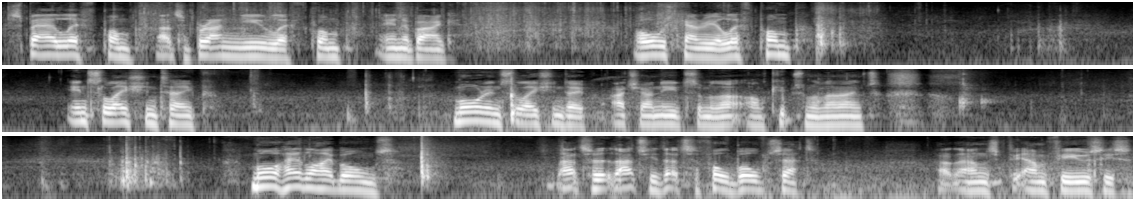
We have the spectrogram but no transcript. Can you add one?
Spare lift pump. That's a brand new lift pump in a bag. Always carry a lift pump. Insulation tape. More insulation tape. Actually, I need some of that. I'll keep some of that out. More headlight bulbs. That's a, actually that's a full bulb set and, and fuses.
